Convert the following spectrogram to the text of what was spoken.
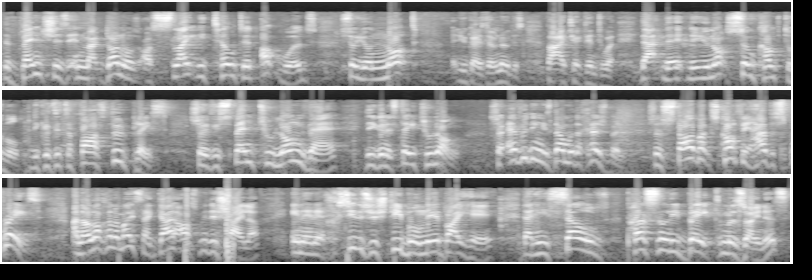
the benches in McDonald's are slightly tilted upwards, so you're not you guys don't know this, but I checked into it. That, you're not so comfortable because it's a fast food place. So if you spend too long there, you're going to stay too long. So everything is done with a cheshbon. So Starbucks coffee have sprays. And Allah a guy asked me the shaila in a Chassidish shtibel nearby here that he sells personally baked mazonas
